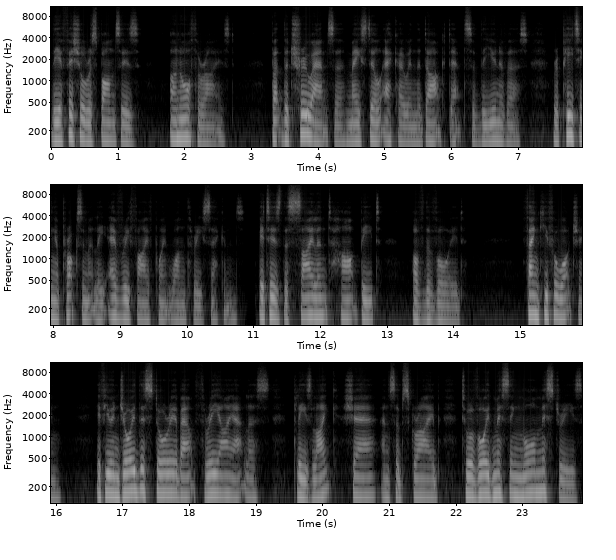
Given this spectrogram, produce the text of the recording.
The official response is unauthorized, but the true answer may still echo in the dark depths of the universe, repeating approximately every 5.13 seconds. It is the silent heartbeat of the void. Thank you for watching. If you enjoyed this story about 3i Atlas, please like, share, and subscribe to avoid missing more mysteries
